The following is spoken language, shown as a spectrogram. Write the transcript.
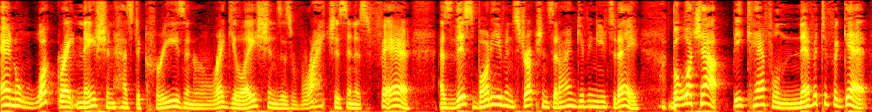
And what great nation has decrees and regulations as righteous and as fair as this body of instructions that I am giving you today? But watch out. Be careful never to forget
